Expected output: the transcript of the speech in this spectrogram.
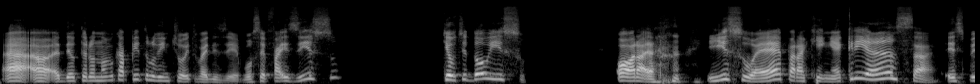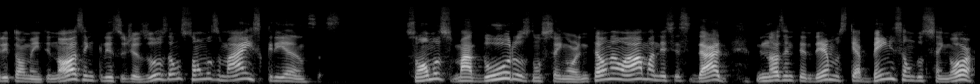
a, Deuteronômio capítulo 28 vai dizer. Você faz isso, que eu te dou isso. Ora, isso é para quem é criança espiritualmente. Nós, em Cristo Jesus, não somos mais crianças. Somos maduros no Senhor. Então, não há uma necessidade de nós entendermos que a bênção do Senhor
